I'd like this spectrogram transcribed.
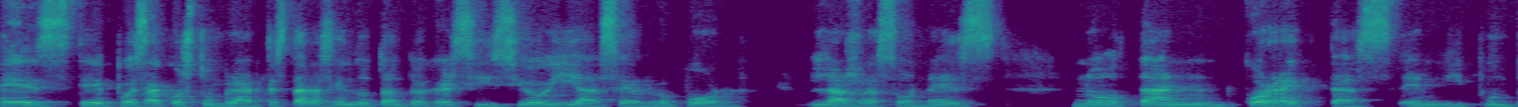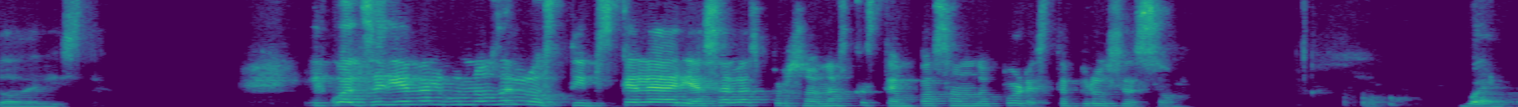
este, pues acostumbrarte a estar haciendo tanto ejercicio y hacerlo por las razones no tan correctas en mi punto de vista. ¿Y cuáles serían algunos de los tips que le darías a las personas que estén pasando por este proceso? Bueno,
